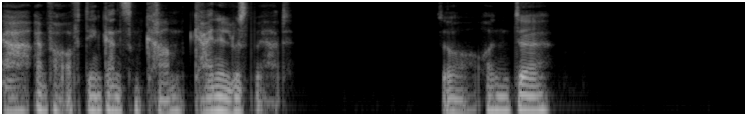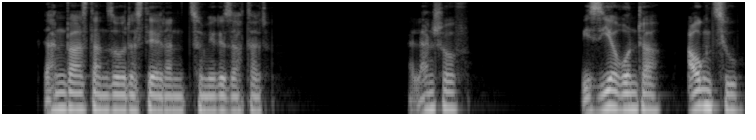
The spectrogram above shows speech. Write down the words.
ja, einfach auf den ganzen Kram keine Lust mehr hat. So, und, äh dann war's dann so, dass der dann zu mir gesagt hat: „Herr Landschow Visier runter, Augen zu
